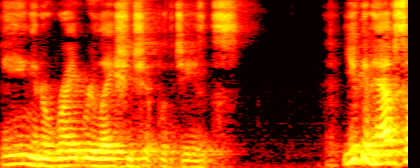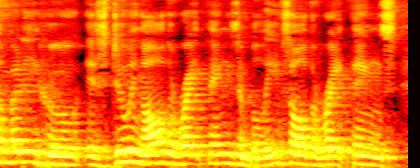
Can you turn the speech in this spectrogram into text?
Being in a right relationship with Jesus. You can have somebody who is doing all the right things and believes all the right things,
